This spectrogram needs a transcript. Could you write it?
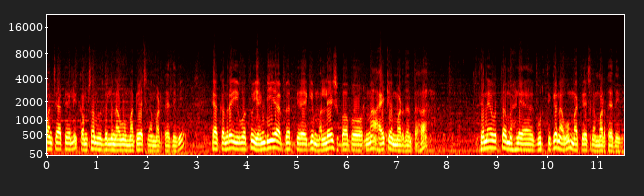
ಪಂಚಾಯತಿಯಲ್ಲಿ ಕಂಸಂದ್ರದಲ್ಲಿ ನಾವು ಮತಯಾಚನೆ ಮಾಡ್ತಾ ಇದ್ದೀವಿ. ಯಾಕಂದರೆ ಇವತ್ತು ಎನ್ ಡಿ ಎ ಅಭ್ಯರ್ಥಿಯಾಗಿ ಮಲ್ಲೇಶ್ ಬಾಬು ಅವ್ರನ್ನ ಆಯ್ಕೆ ಮಾಡಿದಂತಹ ತೆನೆವತ್ತ ಮಹಿಳೆಯ ಗುರುತಿಗೆ ನಾವು ಮತಯಾಚನೆ ಮಾಡ್ತಾ ಇದ್ದೀವಿ.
